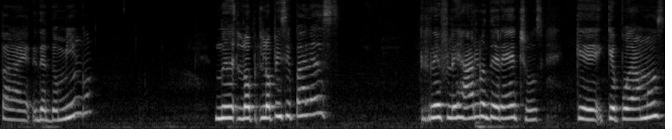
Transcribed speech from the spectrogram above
para, del domingo, lo, lo principal es reflejar los derechos, que, que, podamos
